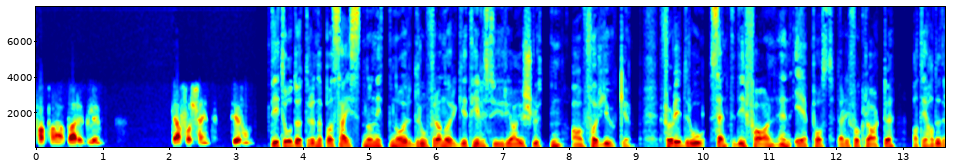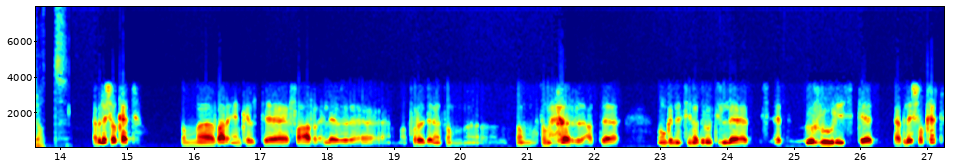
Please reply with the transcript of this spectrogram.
'pappa, bare glem'. Det er for seint, sier hun. De to døtrene på 16 og 19 år dro fra Norge til Syria i slutten av forrige uke. Før de dro, sendte de faren en e-post der de forklarte at de hadde dratt. Jeg ble sjokkert. Som hver enkelt far eller foreldre som, som, som hører at ungene sine dro til et, et urolig sted. Jeg ble sjokkert.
